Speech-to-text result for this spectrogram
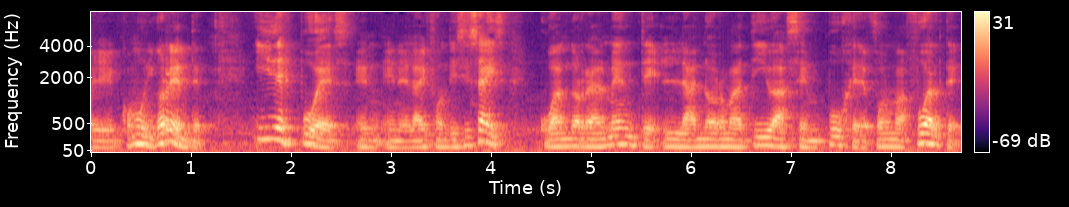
eh, común y corriente. Y después en, el iPhone 16, cuando realmente la normativa se empuje de forma fuerte,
